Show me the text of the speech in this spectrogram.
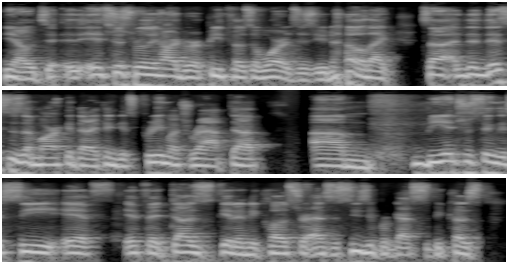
you know, it's, it's just really hard to repeat those awards, as you know. Like, so this is a market that I think is pretty much wrapped up. Um, be interesting to see if if it does get any closer as the season progresses because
